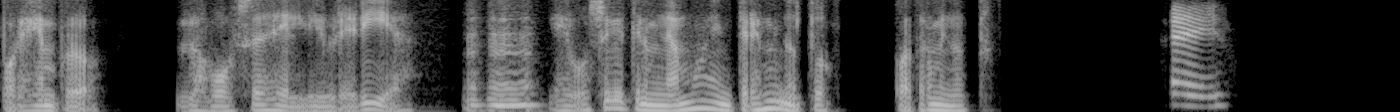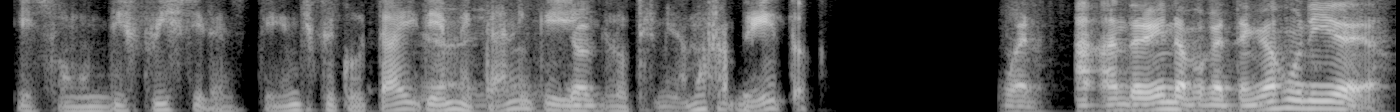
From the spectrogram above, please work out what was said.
Por ejemplo, los voces de librería. Es voces que terminamos en 3 minutos, 4 minutos. Ok. Y son difíciles, tienen dificultad y tienen Ya, ya, mecánica y lo terminamos rapidito. Bueno, Andreina, porque tengas una idea.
